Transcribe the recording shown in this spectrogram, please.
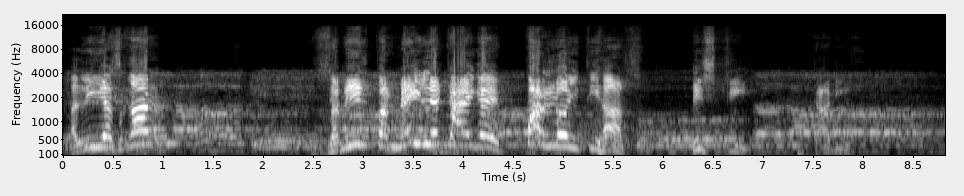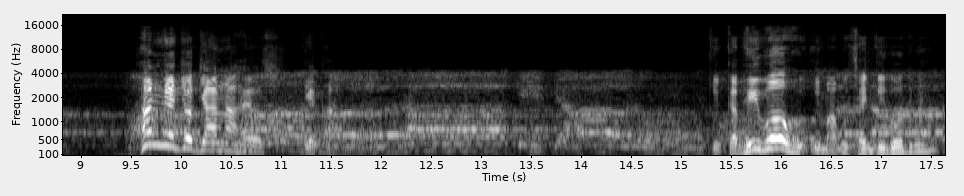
अली असगर ज़मीन पर नहीं लेटाए गए। पढ़ लो इतिहास हिस्ट्री तारीख हमने जो जाना है उस देखा। कि कभी वो इमाम हुसैन की गोद में है।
